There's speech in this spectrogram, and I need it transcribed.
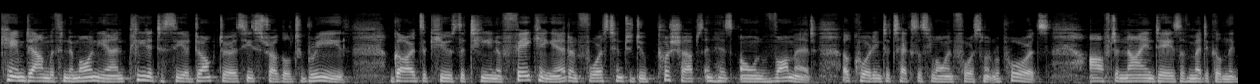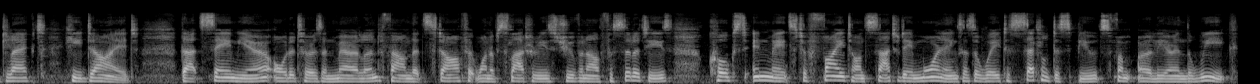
came down with pneumonia and pleaded to see a doctor as he struggled to breathe. Guards accused the teen of faking it and forced him to do push-ups in his own vomit, according to Texas law enforcement reports. After nine days of medical neglect, he died. That same year, auditors in Maryland found that staff at one of Slattery's juvenile facilities coaxed inmates to fight on Saturday mornings as a way to settle disputes from earlier in the week.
